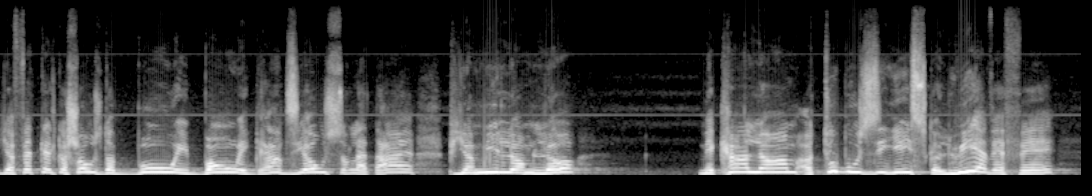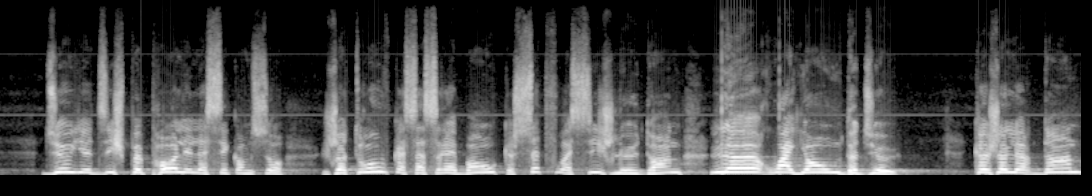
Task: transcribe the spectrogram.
il a fait quelque chose de beau et bon et grandiose sur la terre, puis il a mis l'homme là. Mais quand l'homme a tout bousillé ce que lui avait fait, Dieu lui a dit, je ne peux pas les laisser comme ça. Je trouve que ça serait bon que cette fois-ci, je leur donne le royaume de Dieu. Que je leur donne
